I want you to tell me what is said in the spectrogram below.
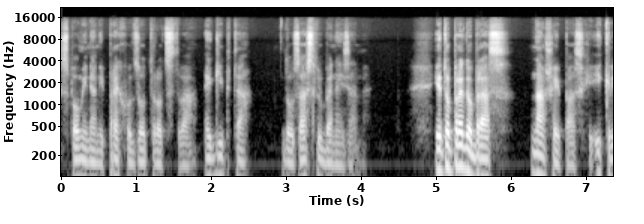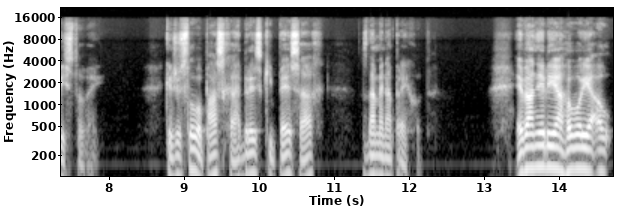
spomínaný prechod z otroctva Egypta do zasľubenej zeme. Je to predobraz našej paschy i Kristovej. Keďže slovo pascha, hebrejský Pésach, znamená prechod. Evanelia hovoria o,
